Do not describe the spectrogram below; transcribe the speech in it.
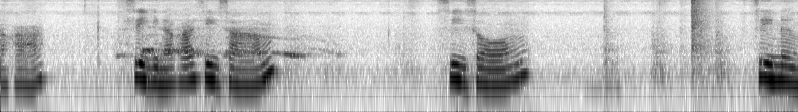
นะคะสี่นะคะสี่สามสี่สองสี่หนึ่ง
